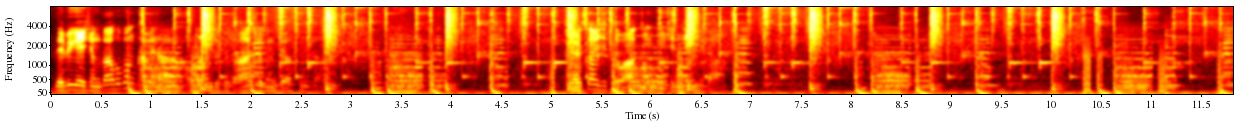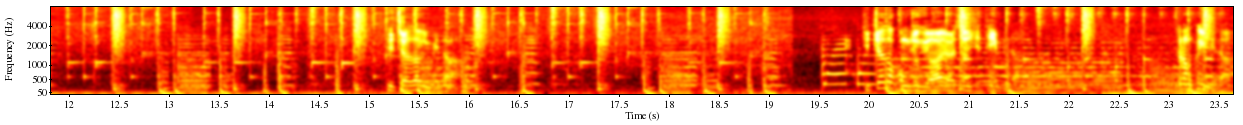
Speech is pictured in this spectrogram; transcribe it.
내비게이션과 후방 카메라, 어라운드 뷰가 적용되었습니다. 열선 시트와 통풍 시트입니다. 뒷좌석입니다. 뒷좌석 공조기와 열선 시트입니다. 트렁크입니다.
